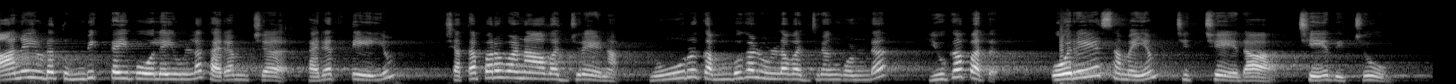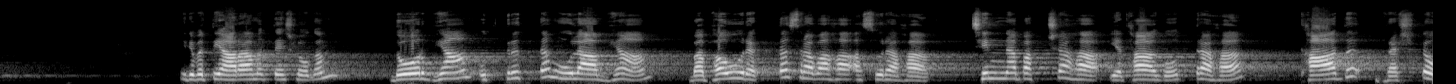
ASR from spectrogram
ആനയുടെ തുമ്പിക്കൈ പോലെയുള്ള കരം ച കരത്തെയും ശതപർവണ വജ്രേണ നൂറ് കമ്പുകളുള്ള വജ്രം കൊണ്ട് യുഗപത്. ഒരേ സമയം ചിച്ഛേദ ഛേദിച്ചു. ഇരുപത്തിയാറാമത്തെ ശ്ലോകം. ദോർഭ്യാം ഉത്കൃത്ത മൂലാഭ്യാം ബഭൗ രക്തസ്രവ അസുര ഛിന്നപക്ഷ യഥാഗോത്ര ഖാദ് ഭ്രഷ്ടോ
